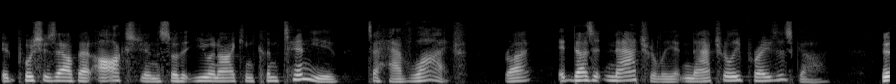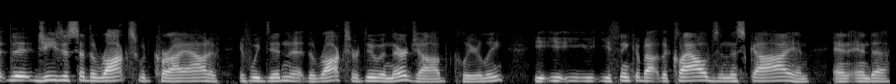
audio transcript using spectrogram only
it pushes out that oxygen so that you and I can continue to have life, right? It does it naturally. It naturally praises God. The, the, Jesus said the rocks would cry out if, if we didn't. The rocks are doing their job, clearly. You, you, you think about the clouds in the sky, and, and, and, uh,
